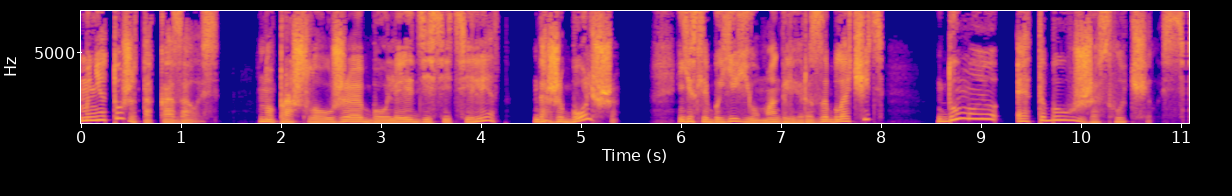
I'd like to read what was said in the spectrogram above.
Мне тоже так казалось. Но прошло уже более десяти лет, даже больше. Если бы ее могли разоблачить, думаю, это бы уже случилось.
